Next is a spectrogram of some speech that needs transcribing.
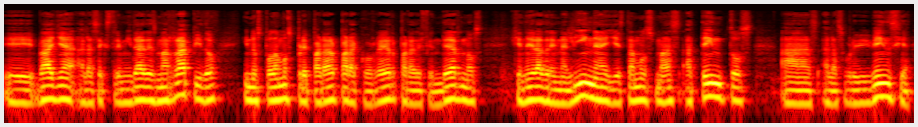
eh, vaya a las extremidades más rápido y nos podamos preparar para correr, para defendernos, genera adrenalina y estamos más atentos a, la sobrevivencia.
